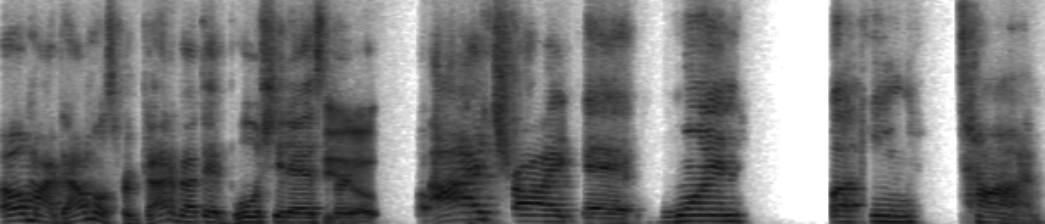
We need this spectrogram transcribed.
Oh my god, I almost forgot about that bullshit ass. Yep. I tried that one fucking time.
